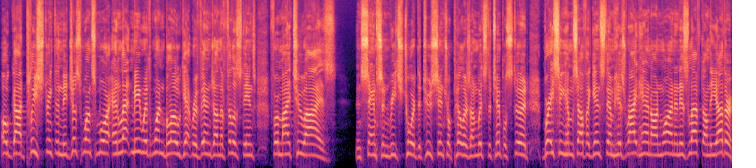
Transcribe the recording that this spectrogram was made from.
Oh, God, please strengthen me just once more and let me with one blow get revenge on the Philistines for my two eyes. Then Samson reached toward the two central pillars on which the temple stood, bracing himself against them, his right hand on one and his left on the other.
